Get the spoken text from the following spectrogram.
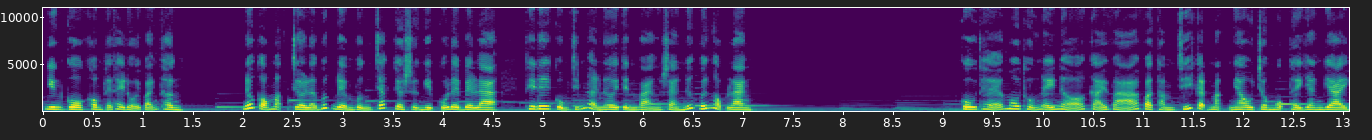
nhưng cô không thể thay đổi bản thân. Nếu cổng mặt trời là bước đệm vững chắc cho sự nghiệp của Lê Bella, thì đây cũng chính là nơi tình bạn rạn nước với Ngọc Lan. Cụ thể, mâu thuẫn nảy nở, cãi vã và thậm chí cạch mặt nhau trong một thời gian dài.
